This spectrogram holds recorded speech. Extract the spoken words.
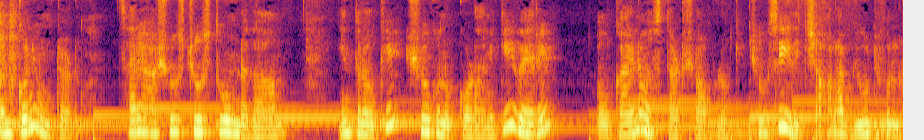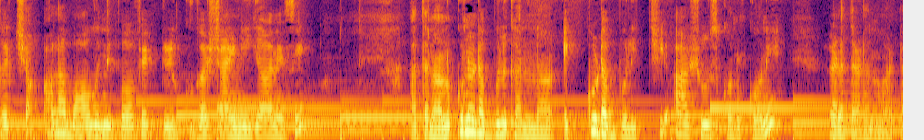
అనుకొని ఉంటాడు. సరే ఆ షూస్ చూస్తూ ఉండగా ఇంతలోకి షూ కొనుక్కోవడానికి వేరే ఒక ఆయన వస్తాడు షాప్లోకి. చూసి ఇది చాలా బ్యూటిఫుల్గా చాలా బాగుంది పర్ఫెక్ట్ లుక్గా షైనీగా అనేసి అతను అనుకున్న డబ్బుల కన్నా ఎక్కువ డబ్బులు ఇచ్చి ఆ షూస్ కొనుక్కొని వెళతాడనమాట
